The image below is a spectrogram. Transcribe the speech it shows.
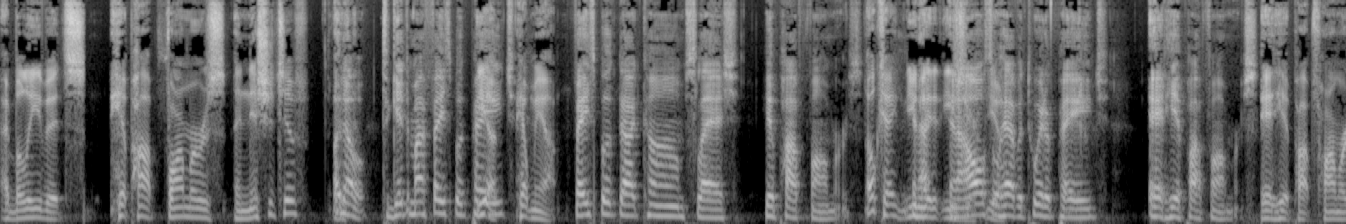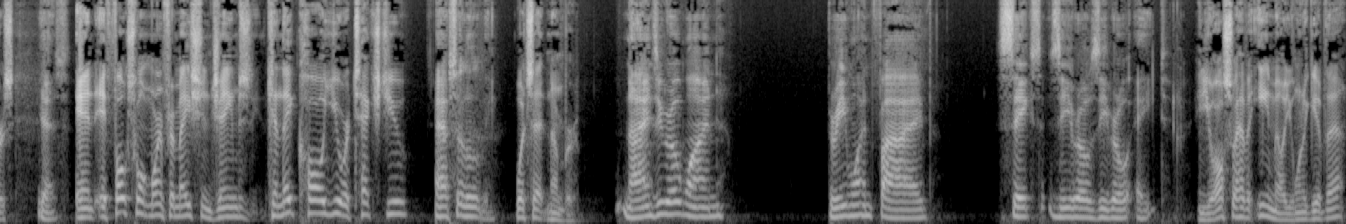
I believe it's Hip Hop Farmers Initiative. Oh, no, to get to my Facebook page, yeah, help me out. Facebook.com slash hip hop farmers. Okay, you and made I, it easier. And I also yeah. have a Twitter page at Hip Hop Farmers. At Hip Hop Farmers. Yes. And if folks want more information, James, can they call you or text you? Absolutely. What's that number? 901 315 6008. And you also have an email. You want to give that?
